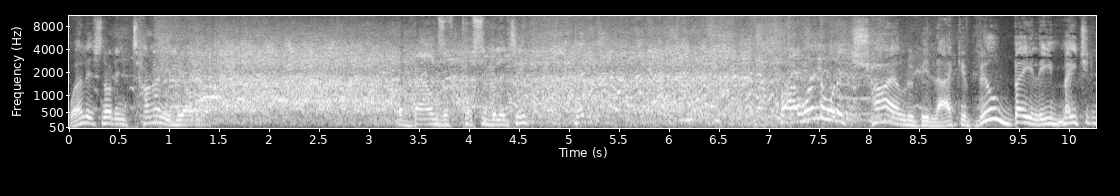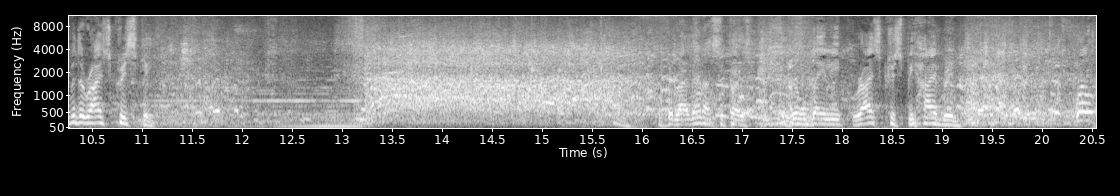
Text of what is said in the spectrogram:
Well, it's not entirely beyond the, the bounds of possibility. But, but I wonder what a child would be like if Bill Bailey mated with a Rice Krispie. A bit like that, I suppose. The Bill Bailey Rice Krispie hybrid. Well,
